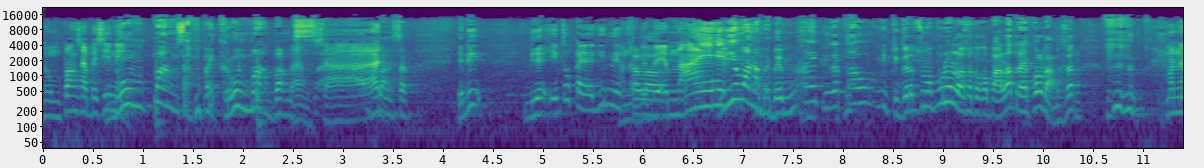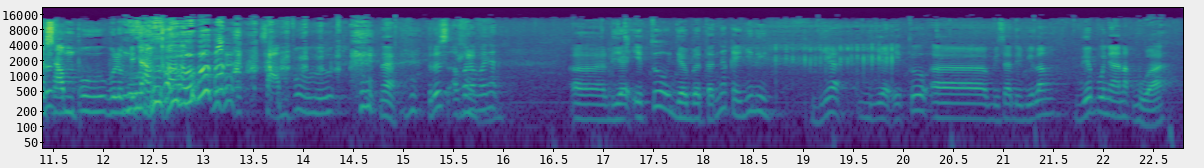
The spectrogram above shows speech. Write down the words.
Numpang sampai sini. Numpang sampai ke rumah, bangsat. Bangsat. Bangsat. Jadi dia itu kayak gini Mana kalau BBM naik. Iya mana BBM naik nggak tahu. Ih, 350 loh satu kepala travel bangsat. Mana sampu belum ditangkap. sampu. nah, terus apa namanya? Eh, dia itu jabatannya kayak gini. Dia dia itu eh, bisa dibilang dia punya anak buah.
